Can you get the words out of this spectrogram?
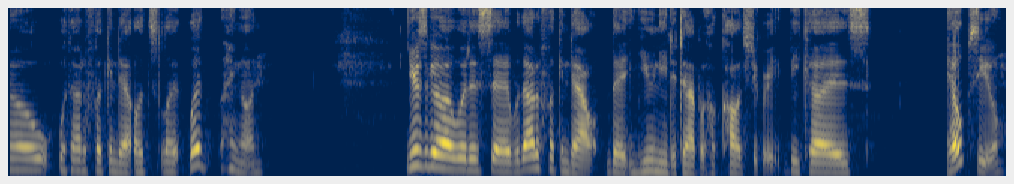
know, without a fucking doubt, let's let, let, hang on. Years ago, I would have said, without a fucking doubt, that you needed to have a college degree because it helps you.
